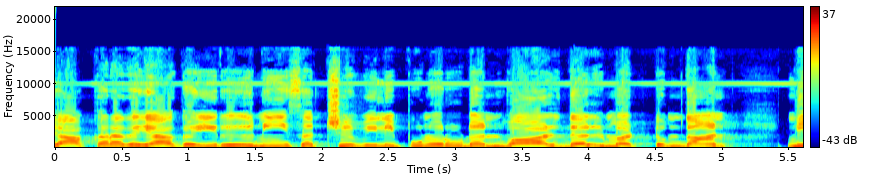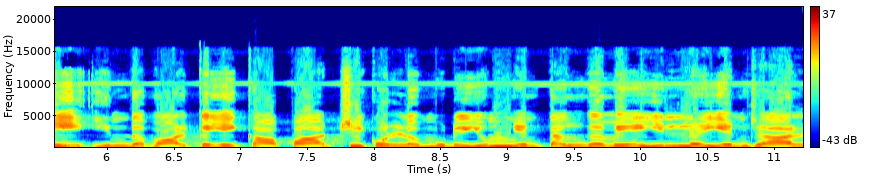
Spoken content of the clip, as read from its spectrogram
ஜாக்கிரதையாக இரு நீ சற்று விழிப்புணர்வுடன் வாழ்தல் மட்டும்தான். நீ இந்த வாழ்க்கையை காப்பாற்றி கொள்ள முடியும் என் தங்கமே இல்லை என்றால்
